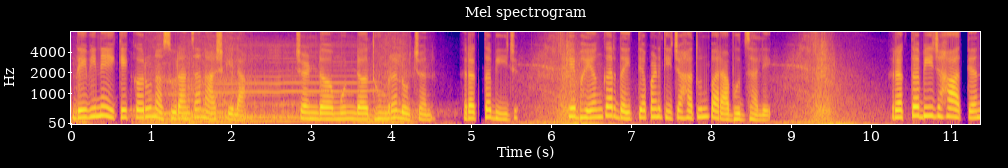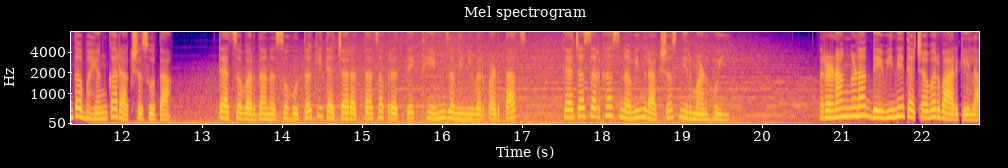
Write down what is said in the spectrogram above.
देवीने एक एक करून असुरांचा नाश केला. चंड मुंड धूम्रलोचन रक्तबीज हे भयंकर दैत्य पण तिच्या हातून पराभूत झाले. रक्तबीज हा अत्यंत भयंकर राक्षस होता. त्याचं वरदान असं होतं की त्याच्या रक्ताचा प्रत्येक थेंब जमिनीवर पडताच त्याच्यासारखाच नवीन राक्षस निर्माण होई. रणांगणात देवीने त्याच्यावर वार केला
